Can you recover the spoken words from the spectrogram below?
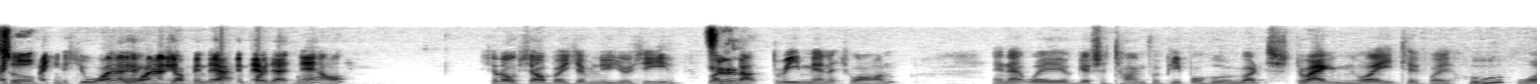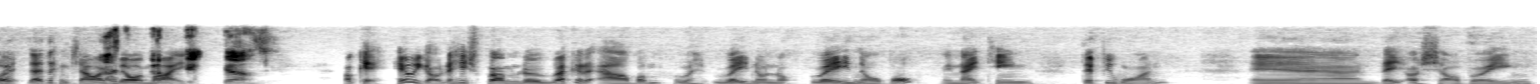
I So can, if you want, I can jump in that and play that now. It's a little celebration of New Year's Eve. Runs Sure. about three minutes long. And that way it gives a time for people who are run- straggling late to say, who? What? That doesn't sound like Bill and Mike. Yeah. Okay, here we go. This is from the record album Ray, no- Ray Noble in 1951. And they are celebrating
